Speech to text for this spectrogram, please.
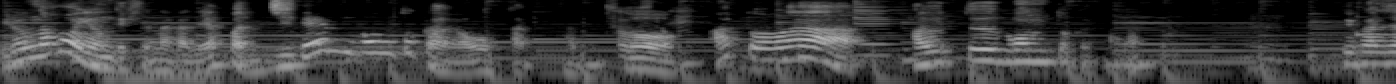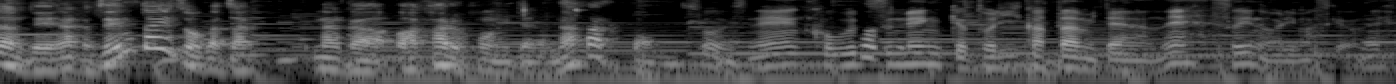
いろんな本読んできた中で、やっぱ自伝本とかが多かったのと、ねあとは、ハウトゥー本とかかなっていう感じなんで、なんか全体像がざなんか分かる本みたいなのなかったんですそうですね、古物免許取り方みたいなね、そういうのありますけどね。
